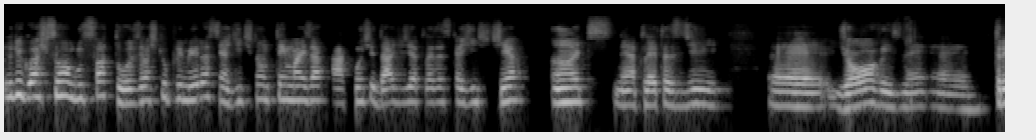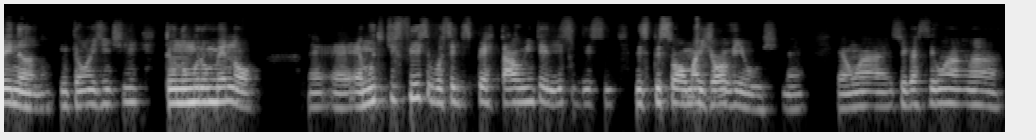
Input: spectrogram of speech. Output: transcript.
Rodrigo, acho que são alguns fatores. Eu acho que o primeiro, assim, a gente não tem mais a, a quantidade de atletas que a gente tinha antes, né? Atletas de é, jovens, né? É, treinando. Então, a gente tem um número menor. Né? É, é, muito difícil você despertar o interesse desse, desse pessoal mais jovem hoje, né? É uma, chega a ser uma, uma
